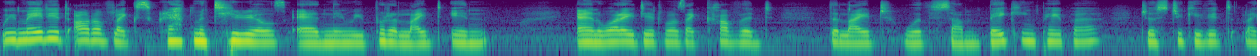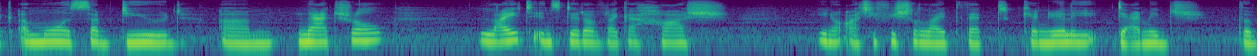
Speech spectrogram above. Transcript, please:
we made it out of like scrap materials and then we put a light in and what I did was I covered the light with some baking paper just to give it like a more subdued um, natural light instead of like a harsh, you know, artificial light that can really damage the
